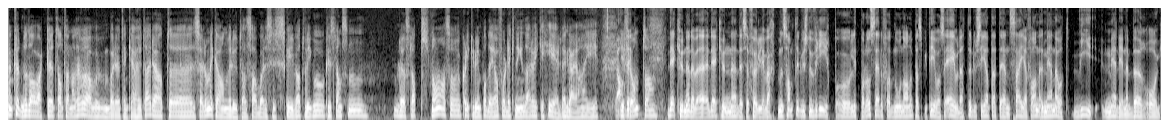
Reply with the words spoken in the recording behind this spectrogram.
Men kunne det da vært et alternativ, bare tenker jeg høyt her, at uh, selv om ikke han vil uttale seg, bare skrive at Viggo Kristiansen løslatt nå? Altså Klikker du inn på det og får dekningen der, og ikke hele greia i, ja, i front? Det, det, kunne det, det, kunne det, selvfølgelig vært. Men samtidig, hvis du vrir på, litt på det og ser det fra noen andre perspektiver, så er jo dette Du sier at dette er en seier for han. Jeg mener jo at vi mediene bør òg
